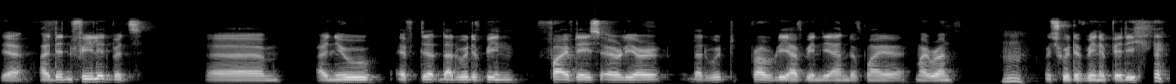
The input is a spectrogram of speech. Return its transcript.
yeah, I didn't feel it, but, um, I knew if th- that would have been five days earlier, that would probably have been the end of my uh, my run, hmm. which would have been a pity.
